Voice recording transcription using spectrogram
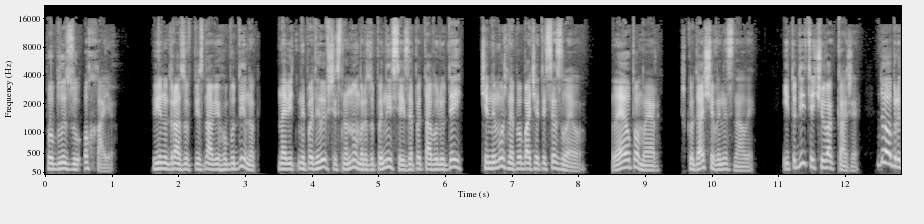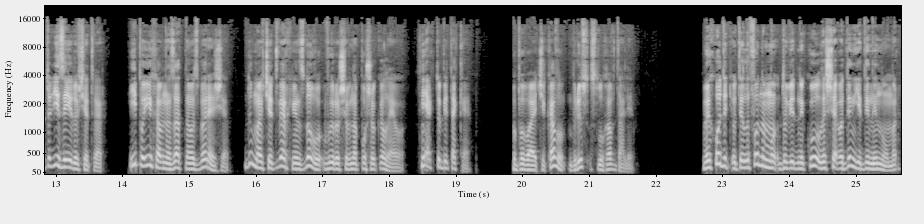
поблизу Охайо. Він одразу впізнав його будинок, навіть не подивившись на номер, зупинився і запитав у людей, чи не можна побачитися з Лео. Лео помер. Шкода, що ви не знали. І тоді цей чувак каже Добре, тоді заїду в четвер. І поїхав назад на узбережжя. Думаю, в четвер він знову вирушив на пошуки Лео. Як тобі таке? Попиваючи каву, Брюс слухав далі. Виходить у телефонному довіднику лише один єдиний номер.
